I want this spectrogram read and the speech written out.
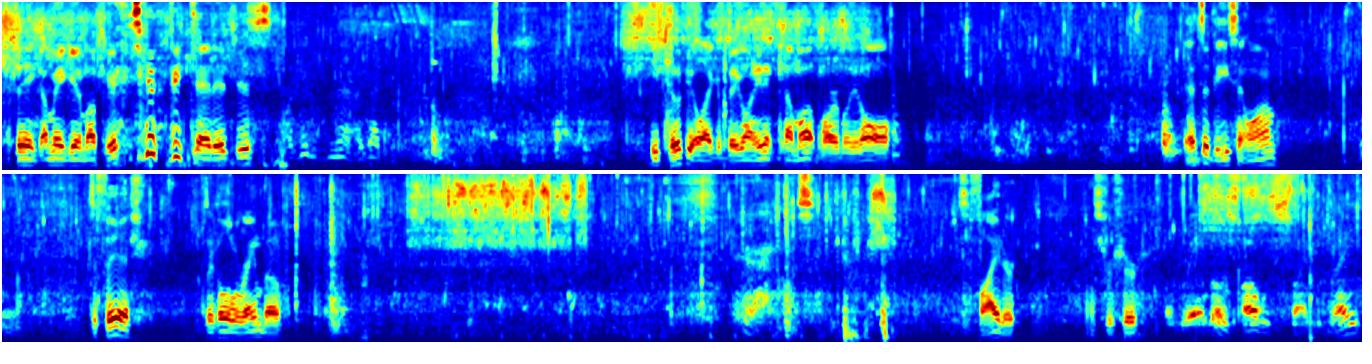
I think I'm gonna get him up here. He's gonna be 10 inches. He took it like a big one. He didn't come up hardly at all. That's a decent one. It's a fish. It's like a little rainbow. It's, it's a fighter. That's for sure. Rainbow's always fighting, right?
